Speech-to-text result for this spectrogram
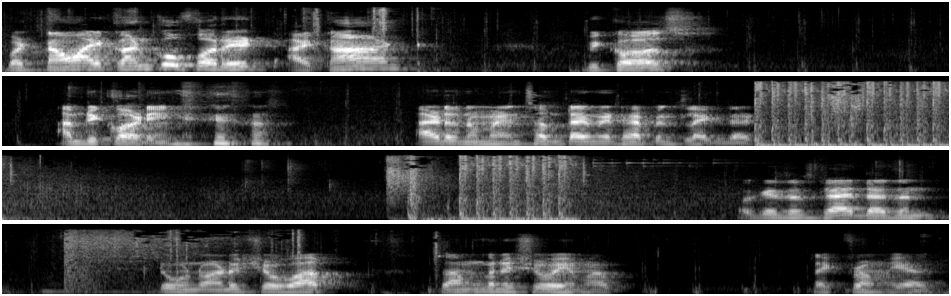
but now I can't go for it. I can't because I'm recording. I don't know man, sometimes it happens like that. Okay, this guy doesn't, don't want to show up. So I'm gonna show him up. Like from here.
